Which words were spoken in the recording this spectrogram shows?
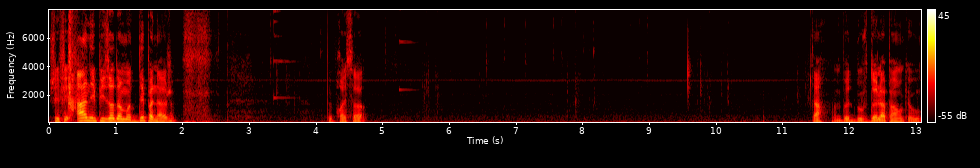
j'ai fait un épisode en mode dépannage. À peu près ça. Tiens, un peu de bouffe de lapin au cas où.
